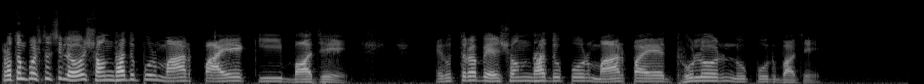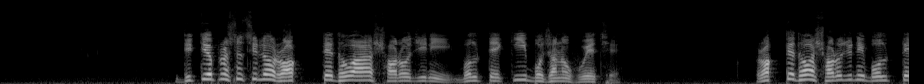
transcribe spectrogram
প্রথম প্রশ্ন ছিল, সন্ধ্যা দুপুর মার পায়ে কি বাজে? এর উত্তর হবে, সন্ধ্যা দুপুর মার পায়ে ধুলোর নুপুর বাজে। দ্বিতীয় প্রশ্ন ছিল, রক্তে ধোয়া সরোজিনী বলতে কি বোঝানো হয়েছে? রক্তে ধোয়া সরোজিনী বলতে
